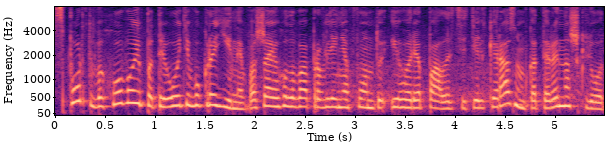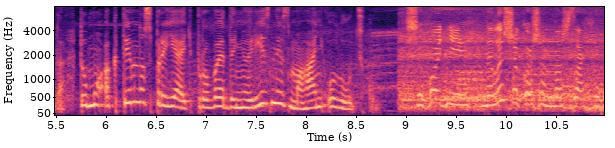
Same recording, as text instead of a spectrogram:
Спорт виховує патріотів України, вважає голова правління фонду Ігоря Палиці тільки разом Катерина Шкльода. Тому активно сприяють проведенню різних змагань у Луцьку. Сьогодні не лише кожен наш захід,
